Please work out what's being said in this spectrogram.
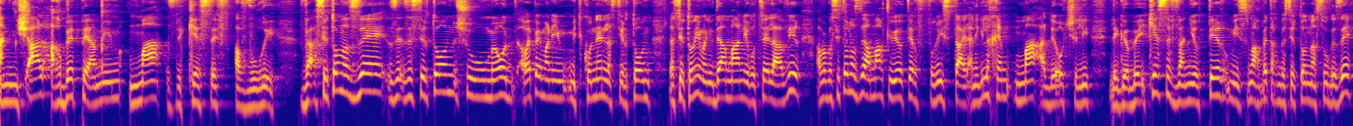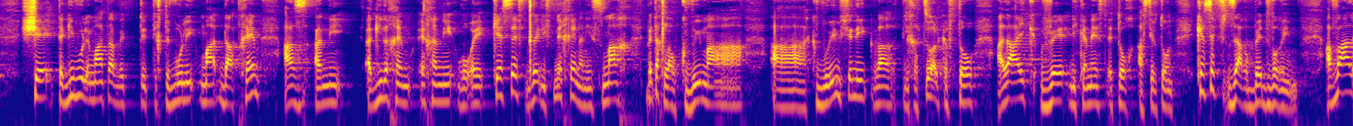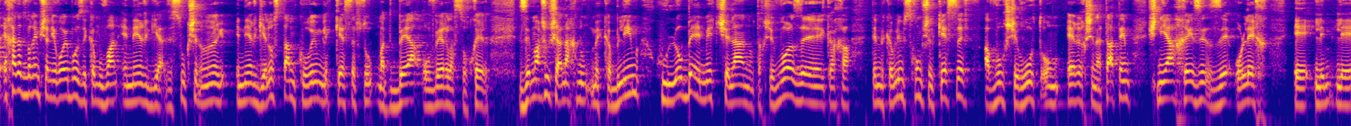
אני נשאל הרבה פעמים מה זה כסף עבורי. והסרטון הזה, זה, זה סרטון שהוא מאוד, הרבה פעמים אני מתכונן לסרטון, לסרטונים, אני יודע מה אני רוצה להעביר, אבל בסרטון הזה אמרתי, הוא יהיה יותר פרי סטייל. אני אגיד לכם מה הדעות שלי לגבי כסף, ואני יותר מאשמח, בטח בסרטון מהסוג הזה, שתגיבו למטה ותכתבו לי מה דעתכם. אז אני אגיד לכם איך אני רואה כסף, ולפני כן אני אשמח, בטח לעוקבים. הקבועים שלי, כבר תלחצו על כפתור הלייק וניכנס לתוך הסרטון. כסף זה הרבה דברים, אבל אחד הדברים שאני רואה בו זה כמובן אנרגיה, זה סוג של אנרגיה, לא סתם קוראים לכסף סוג מטבע עובר לסוחר. זה משהו שאנחנו מקבלים, הוא לא באמת שלנו. תחשבו על זה ככה, אתם מקבלים סכום של כסף עבור שירות או ערך שנתתם, שנייה אחרי זה זה הולך. אה,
